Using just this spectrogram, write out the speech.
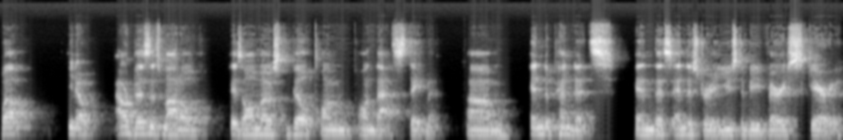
Well, you know, our business model is almost built on on that statement. Um, independence in this industry used to be very scary.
